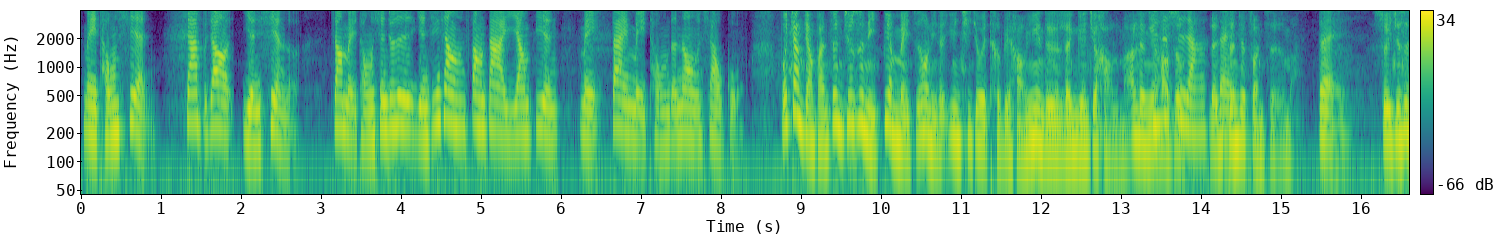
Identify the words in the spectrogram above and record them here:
美瞳线，现在不叫眼线了，叫美瞳线，就是眼睛像放大一样变美，戴美瞳的那种效果。不过这样讲，反正就是你变美之后，你的运气就会特别好，因为你的人缘就好了嘛。啊，人缘好之后，人生就转折了嘛。对。所以就是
